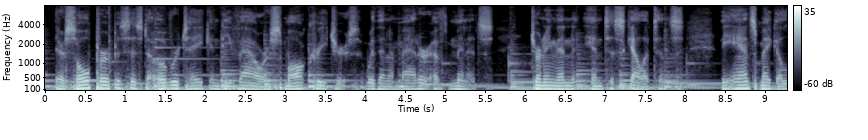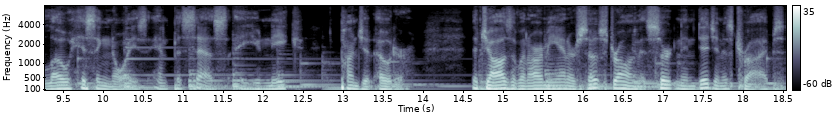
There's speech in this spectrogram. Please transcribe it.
Their sole purpose is to overtake and devour small creatures within a matter of minutes, turning them into skeletons. The ants make a low hissing noise and possess a unique, pungent odor. The jaws of an army ant are so strong that certain indigenous tribes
